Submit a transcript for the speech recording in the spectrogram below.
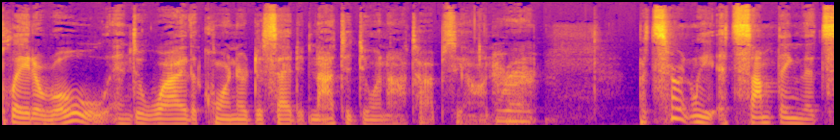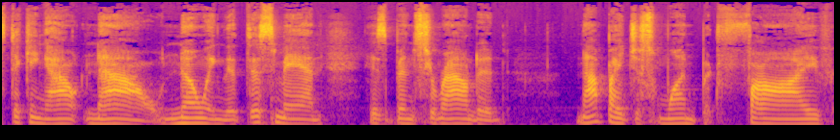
played a role into why the coroner decided not to do an autopsy on her. Right. But certainly it's something that's sticking out now, knowing that this man has been surrounded not by just one, but five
